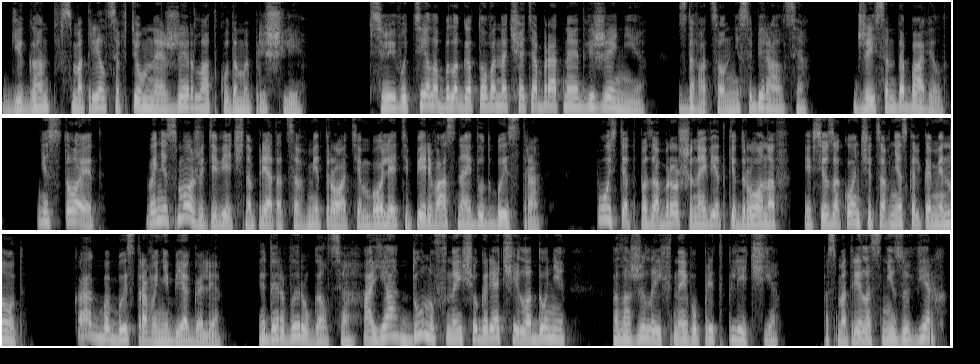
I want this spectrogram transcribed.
Гигант всмотрелся в темное жерло, откуда мы пришли. Все его тело было готово начать обратное движение. Сдаваться он не собирался. Джейсон добавил. «Не стоит. Вы не сможете вечно прятаться в метро, тем более теперь вас найдут быстро. Пустят по заброшенной ветке дронов, и все закончится в несколько минут. Как бы быстро вы ни бегали». Эдер выругался, а я, дунув на еще горячие ладони, положила их на его предплечье. Посмотрела снизу вверх,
